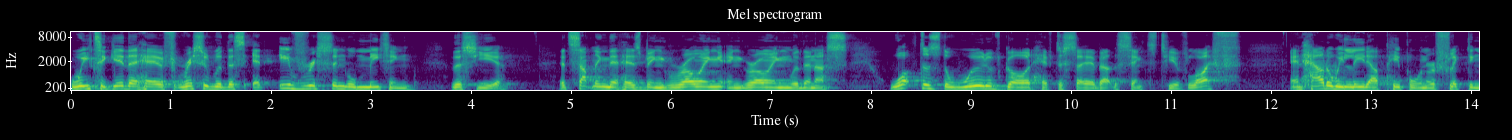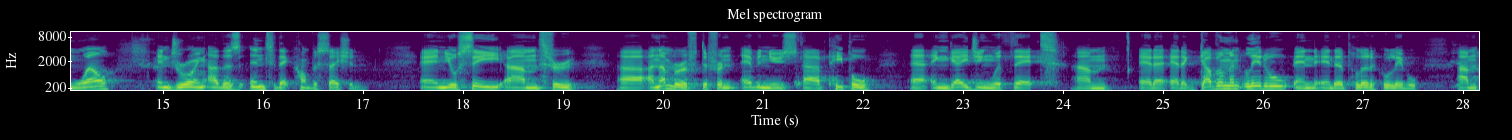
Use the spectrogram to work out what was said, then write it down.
We together have wrestled with this at every single meeting this year. It's something that has been growing and growing within us what does the Word of God have to say about the sanctity of life? And how do we lead our people in reflecting well and drawing others into that conversation? And you'll see um, through uh, a number of different avenues uh, people uh, engaging with that um, at, a, at, a, government level and, and a political level. Um,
